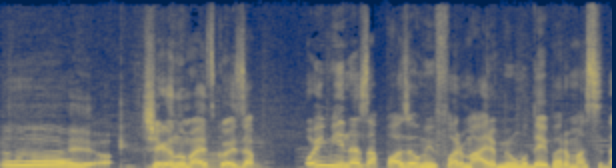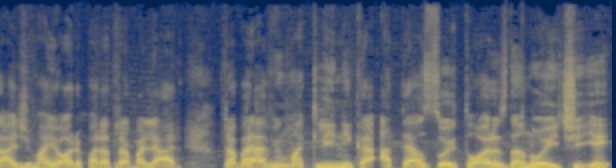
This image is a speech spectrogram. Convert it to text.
Ai, ó. Chegando mais coisa. Oi, Minas, após eu me formar, eu me mudei para uma cidade maior para trabalhar. Trabalhava em uma clínica até as 8 horas da noite e,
